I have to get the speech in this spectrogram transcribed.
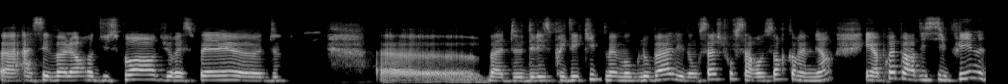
à ces valeurs du sport, du respect, euh, de, euh, bah de, de l'esprit d'équipe même au global. Et donc ça, je trouve ça ressort quand même bien. Et après, par discipline,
